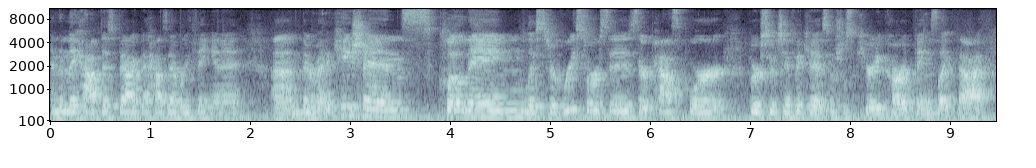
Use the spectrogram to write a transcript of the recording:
And then they have this bag that has everything in it um, their medications, clothing, list of resources, their passport, birth certificate, social security card, things like that.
